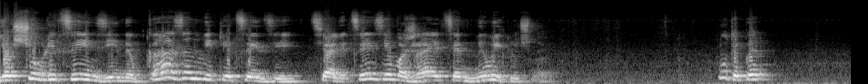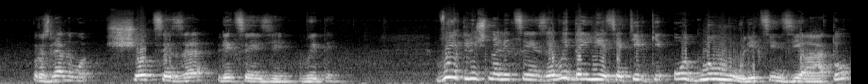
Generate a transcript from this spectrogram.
Якщо в ліцензії не вказан від ліцензії, ця ліцензія вважається невиключною. Ну, тепер розглянемо, що це за ліцензії види. Виключна ліцензія видається тільки одному ліцензіату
